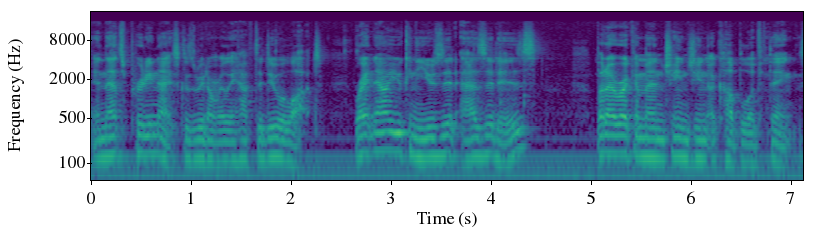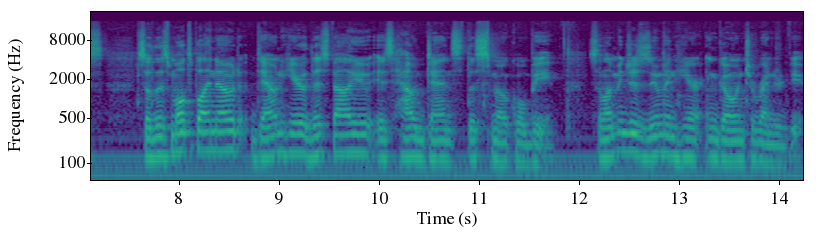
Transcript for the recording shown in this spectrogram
And that's pretty nice because we don't really have to do a lot. Right now you can use it as it is, but I recommend changing a couple of things. So this multiply node, down here, this value is how dense the smoke will be. So let me just zoom in here and go into rendered view.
